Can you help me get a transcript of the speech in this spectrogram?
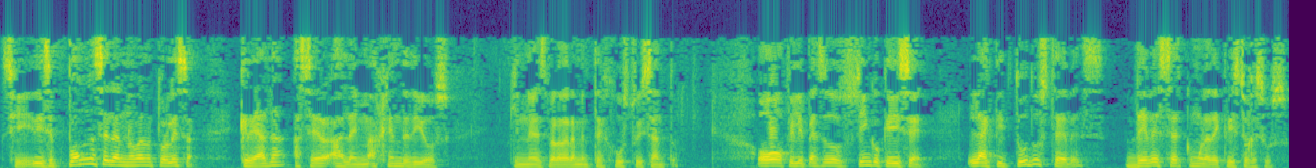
¿sí? Dice, pónganse la nueva naturaleza, creada a ser a la imagen de Dios, quien es verdaderamente justo y santo. O Filipenses 2.5 que dice, la actitud de ustedes debe ser como la de Cristo Jesús.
